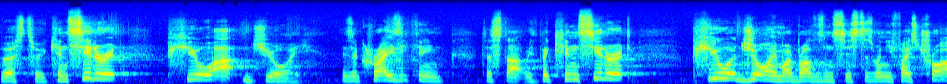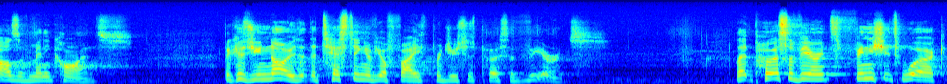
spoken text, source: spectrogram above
verse 2 Consider it pure joy. Is a crazy thing to start with, but consider it pure joy, my brothers and sisters, when you face trials of many kinds. Because you know that the testing of your faith produces perseverance. Let perseverance finish its work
